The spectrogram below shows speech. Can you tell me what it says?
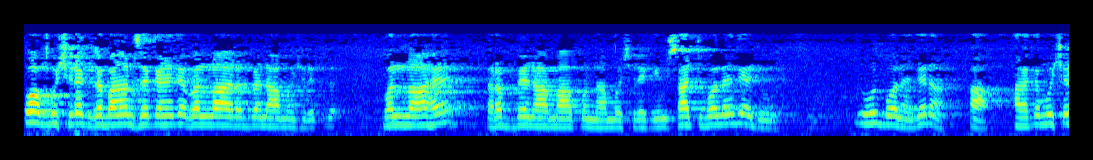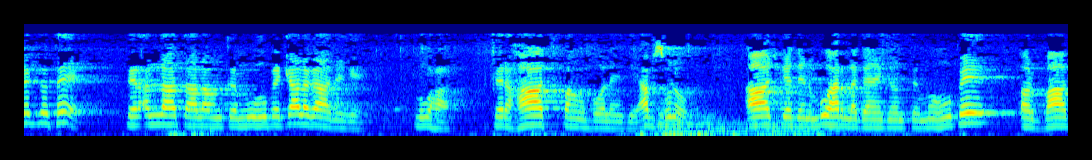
وہ مشرق زبان سے کہیں گے، واللہ ربنا مشرق۔ واللہ ربنا ما کنہ مشرقین۔ سچ بولیں گے یا جھوٹ؟ جھوٹ بولیں گے نا۔ ہاں حالانکہ مشرق جو تھے، پھر اللہ تعالیٰ ان کے منہ پہ کیا لگا دیں گے؟ منہ پھر ہاتھ پاؤں بولیں گے۔ اب سنو۔ آج کے دن مہر لگائیں گے ان کے منہ پہ اور بات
